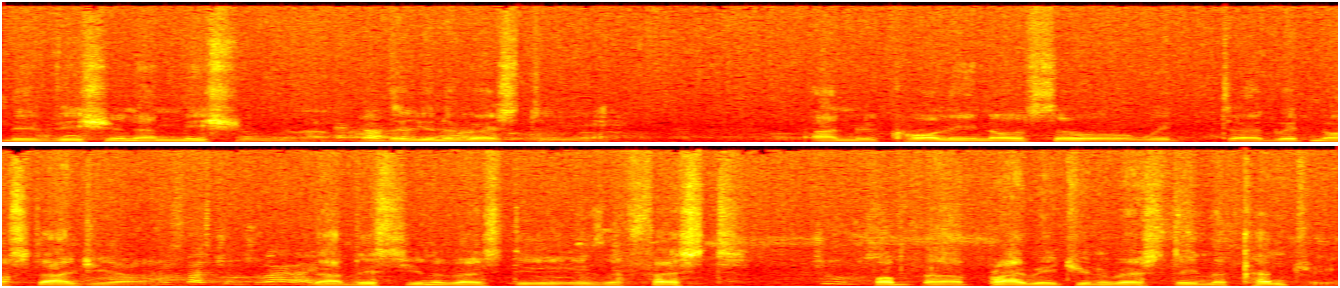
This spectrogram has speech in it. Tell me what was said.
the vision and mission of the university and recalling also with uh, great nostalgia that this university is the first uh, private university in the country.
